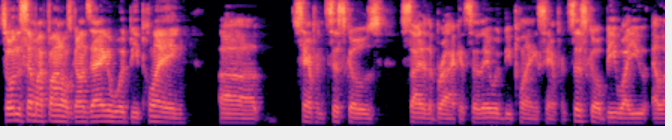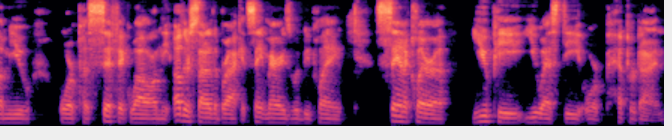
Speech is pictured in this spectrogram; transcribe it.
So in the semifinals, Gonzaga would be playing uh, San Francisco's side of the bracket. So they would be playing San Francisco, BYU, LMU, or Pacific, while on the other side of the bracket, St. Mary's would be playing Santa Clara, UP, USD, or Pepperdine.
